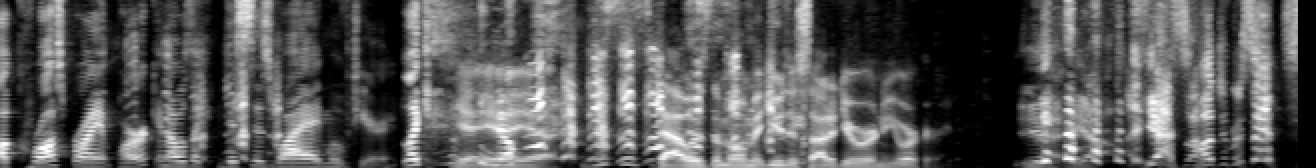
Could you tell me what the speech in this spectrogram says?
across bryant park and i was like this is why i moved here. Like yeah you yeah know, yeah. This is that was the moment you decided you were a new yorker Yeah, yeah, yes, hundred percent.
